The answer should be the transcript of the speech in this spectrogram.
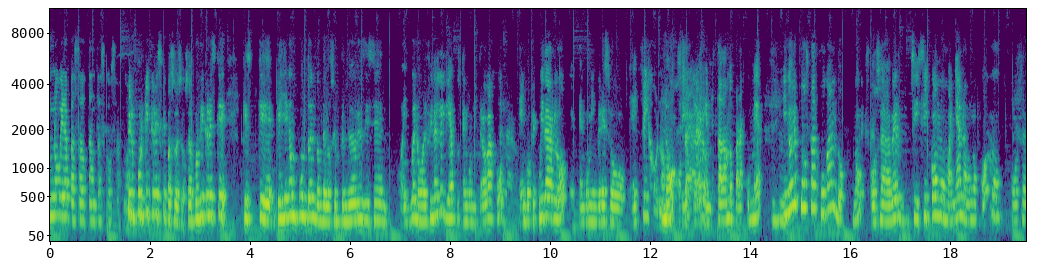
no hubiera pasado tantas cosas. ¿no? Pero ¿por qué crees que pasó eso? O sea, ¿por qué crees que, que, que- que llega un punto en donde los emprendedores dicen, "Ay, bueno, al final del día pues tengo mi trabajo, Claro. tengo que cuidarlo, tengo mi ingreso, eh, fijo, ¿no? ¿no? O sea, claro. que me está dando para comer y no le puedo estar jugando, ¿no? O sea, a ver si sí como mañana o no como. O sea,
